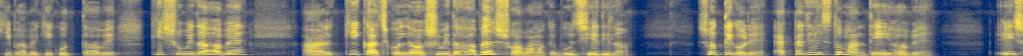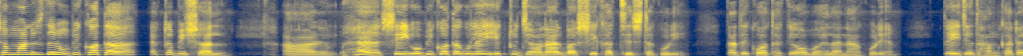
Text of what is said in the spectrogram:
কীভাবে কি করতে হবে, কি সুবিধা হবে, আর কি কাজ করলে অসুবিধা হবে, সব আমাকে বুঝিয়ে দিল। সত্যি করে, একটা জিনিস তো মানতেই হবে। এইসব মানুষদের অভিজ্ঞতা একটা বিশাল। আর হ্যাঁ সেই অভিজ্ঞতাগুলোই একটু জানার বা শেখার চেষ্টা করি, তাদের কথাকে অবহেলা না করে। তো এই যে ধান কাটা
